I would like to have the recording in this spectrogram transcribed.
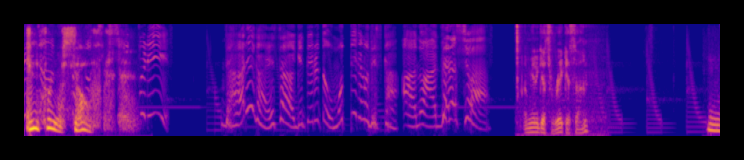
Speak for yourself. 畜生っぷり誰が餌あげてると思ってるのですかあのアザラシは I'm gonna guess Rika-san. Hmm.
